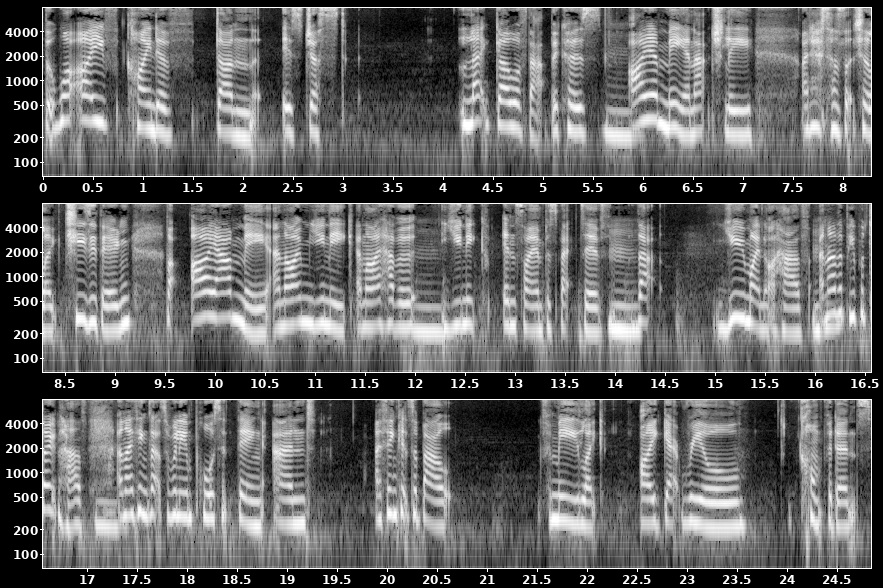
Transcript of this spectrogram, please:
But what I've kind of done is just let go of that because mm. I am me and actually I know it sounds such a like cheesy thing but I am me and I'm unique and I have a mm. unique insight and perspective mm. that you might not have and mm-hmm. other people don't have. Mm. And I think that's a really important thing. And I think it's about for me like I get real confidence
